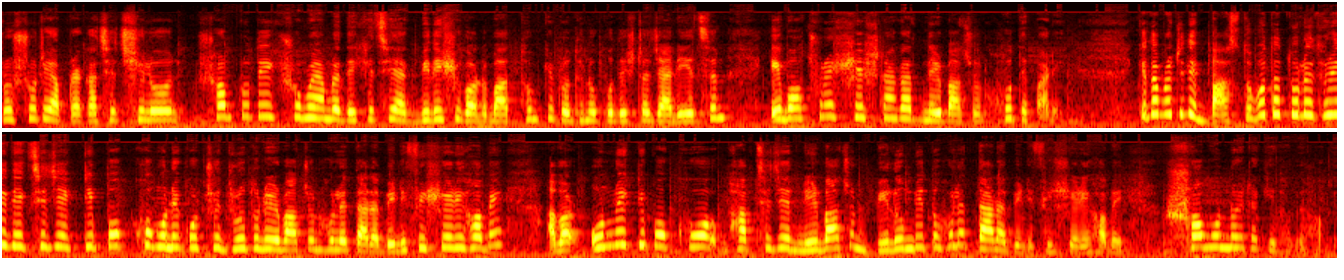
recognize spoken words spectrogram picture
প্রশ্নটি আপনার কাছে ছিল, সাম্প্রতিক সময় আমরা দেখেছি এক বিদেশি গণমাধ্যমকে প্রধান উপদেষ্টা জানিয়েছেন, এবছরের শেষ নাগাদ নির্বাচন হতে পারে। কিন্তু আমরা যদি বাস্তবতা তুলে ধরে দেখছি যে একটি পক্ষ মনে করছে দ্রুত নির্বাচন হলে তারা বেনিফিশিয়ারি হবে, আবার অন্য একটি পক্ষ ভাবছে যে নির্বাচন বিলম্বিত হলে তারা বেনিফিশিয়ারি হবে, সমন্বয়টা কীভাবে হবে?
